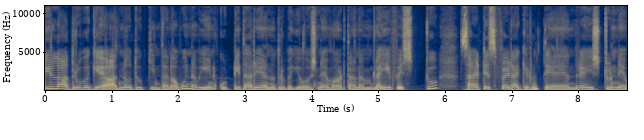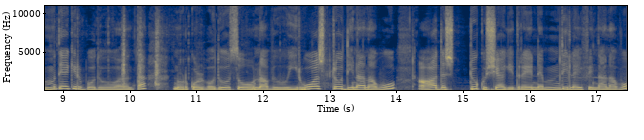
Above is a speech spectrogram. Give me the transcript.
ಕೊಟ್ಟಿಲ್ಲ ಅದ್ರ ಬಗ್ಗೆ ಅನ್ನೋದಕ್ಕಿಂತ ನಾವು ನಾವು ಏನು ಕೊಟ್ಟಿದ್ದಾರೆ ಅನ್ನೋದ್ರ ಬಗ್ಗೆ ಯೋಚನೆ ಮಾಡ್ತಾ ನಮ್ಮ ಲೈಫ್ ಎಷ್ಟು ಸ್ಯಾಟಿಸ್ಫೈಡ್ ಆಗಿರುತ್ತೆ ಅಂದರೆ ಎಷ್ಟು ನೆಮ್ಮದಿಯಾಗಿರ್ಬೋದು ಅಂತ ನೋಡ್ಕೊಳ್ಬೋದು. ಸೊ ನಾವು ಇರುವಷ್ಟು ದಿನ ನಾವು ಆದಷ್ಟು ಖುಷಿಯಾಗಿದ್ದರೆ ನೆಮ್ಮದಿ ಲೈಫಿಂದ ನಾವು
